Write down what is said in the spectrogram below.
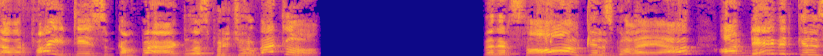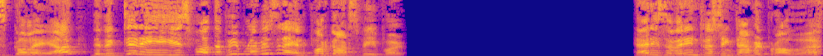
Our fight is compared to a spiritual battle. Whether Saul kills Goliath or David kills Goliath, the victory is for the people of Israel, for God's people. That is a very interesting Tamil proverb.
